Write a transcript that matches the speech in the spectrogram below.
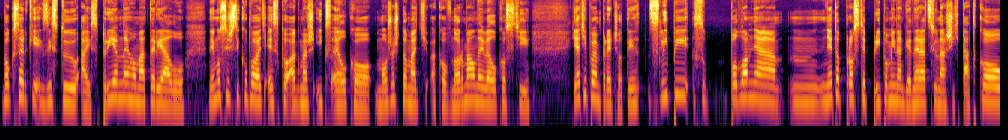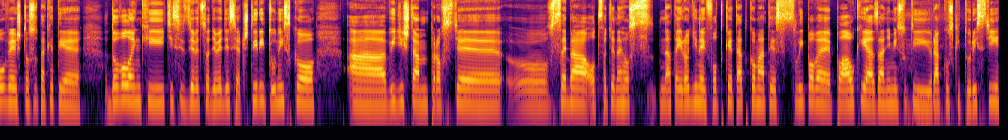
Boxerky existujú aj z príjemného materiálu. Nemusíš si kupovať S, ak máš XL, môžeš to mať ako v normálnej veľkosti. Ja ti poviem prečo. Tie slipy sú podľa mňa, mm, mne to proste pripomína generáciu našich tatkov, vieš, to sú také tie dovolenky 1994 Tunisko a vidíš tam proste uh, seba odfoteného na tej rodinej fotke, tatko má tie slipové plavky a za nimi sú tí rakúsky turisti.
